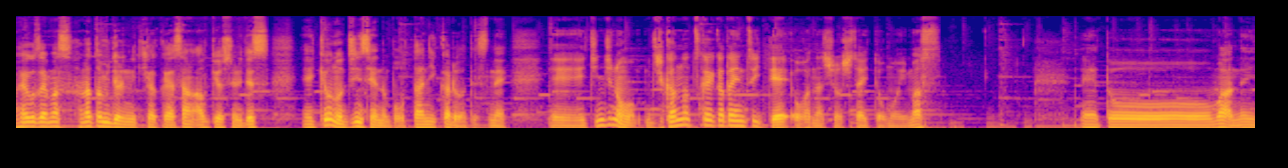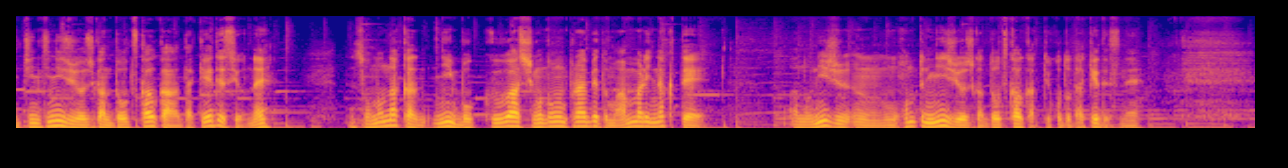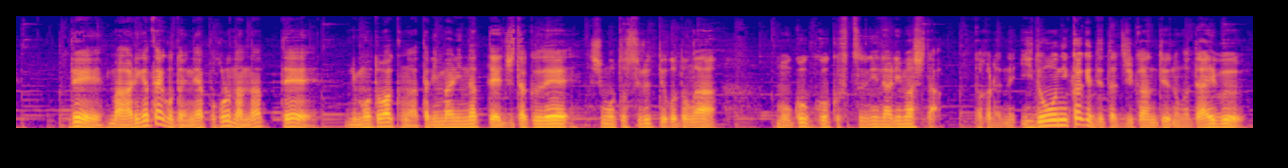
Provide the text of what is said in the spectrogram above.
おはようございます。花と緑の企画屋さん青木よしのりです、えー、今日の人生のボタニカルはですね、えー、一日の時間の使い方についてお話をしたいと思います。えっ、ー、とまあね1日24時間どう使うかだけですよね。その中に僕は仕事もプライベートもあんまりなくてあの20うんもう本当に24時間どう使うかっていうことだけですね。でまあありがたいことにねやっぱコロナになってリモートワークが当たり前になって自宅で仕事するっていうことがもうごくごく普通になりました。だからね移動にかけてた時間っていうのがだいぶ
